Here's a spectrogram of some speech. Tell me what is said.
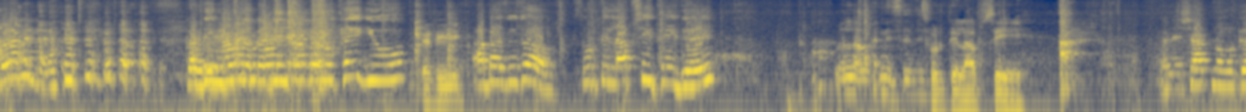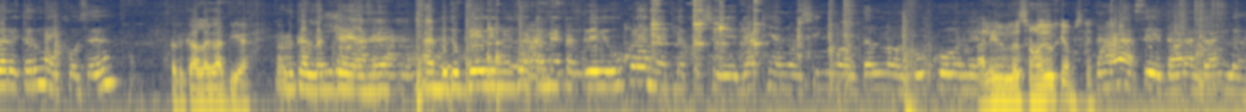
બરાબર ને? કઢી મસ્ત કઢી તપેલું થઈ ગયું. કઢી. આ બાજુ જો સુરતી લાપસી થઈ ગઈ. બોલાવાની છે સુરતી લાપસી. અને શાકનો વઘારે કરી નાખ્યો છે. તડકા લગા દિયા. તડકા લગ ગયા હે આ બધું ગ્રેવી નું જો ટમેટા ગ્રેવી ઉકળે ને એટલે પછી ગાંઠિયાનો સિંગનો તલનો ભૂકો આ લીલું લસણ આવ્યું કેમ છે? ધાણા છે ધાણા ડાંગલા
